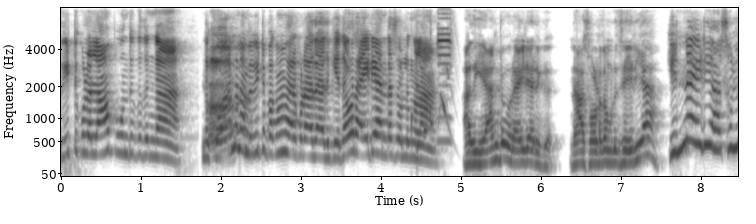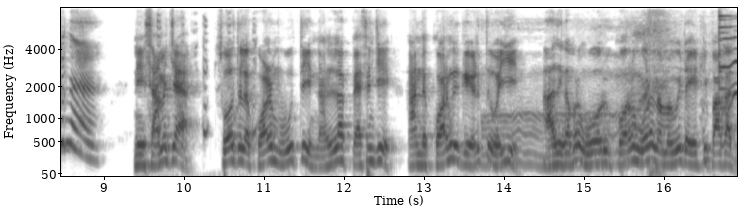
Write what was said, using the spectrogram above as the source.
வீட்டுக்குள்ளெல்லாம் பூந்துக்குதுங்க. இந்த குரங்கு நம்ம வீட்டு பக்கமே வரக்கூடாது. அதுக்கு ஏதோ ஒரு ஐடியா இருந்தா சொல்லுங்களேன். அது ஏன்ட்ட ஒரு ஐடியா இருக்கு. நான் சொல்றத மட்டும் செய்யறியா என்ன ஐடியா சொல்லுங்க. நீ சமைச்ச சோத்துல குழம்பு ஊத்தி நல்லா பிசைஞ்சு அந்த குரங்குக்கு எடுத்து வை. அதுக்கப்புறம் ஒரு குரங்கு கூட நம்ம வீட்டை எட்டி பார்க்காது.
